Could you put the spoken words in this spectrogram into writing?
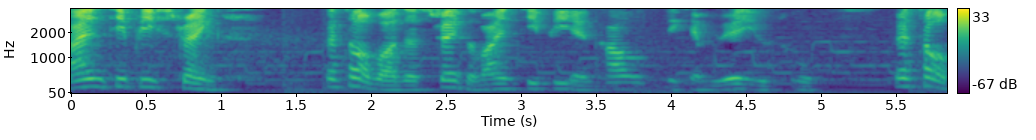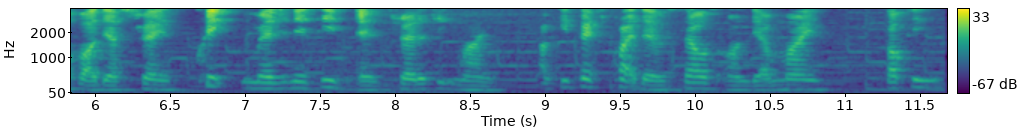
INTP strengths. Let's talk about the strengths of INTP and how they can be very useful. Let's talk about their strengths. Quick, imaginative, and strategic mind. Architects pride themselves on their minds, talking,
